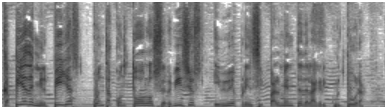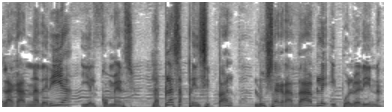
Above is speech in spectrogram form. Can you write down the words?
Capilla de Milpillas cuenta con todos los servicios y vive principalmente de la agricultura, la ganadería y el comercio. La plaza principal luce agradable y pueblerina,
